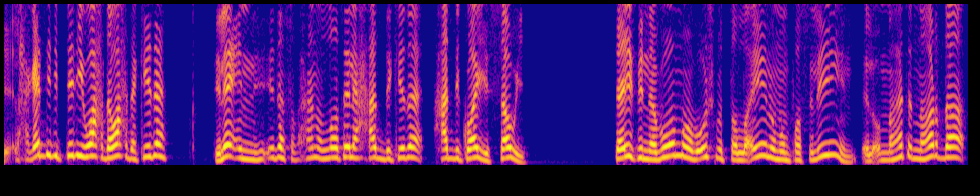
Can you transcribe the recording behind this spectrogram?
الحاجات دي تبتدي واحدة واحدة كده. تلاقي إن إيه ده؟ سبحان الله طلع حد كده حد كويس سوي. شايف إن أبوه وأمه ما بقوش متطلقين ومنفصلين. الأمهات النهارده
